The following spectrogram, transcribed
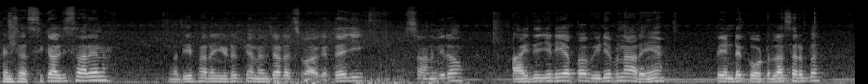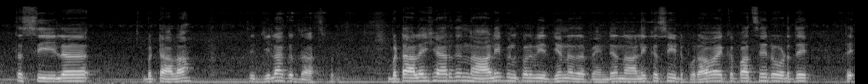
ਫਿਰ ਸਤਿ ਸ਼੍ਰੀ ਅਕਾਲ ਜੀ ਸਾਰਿਆਂ ਨੂੰ। ਵਧੀਆ ਫਾਰਮ YouTube ਚੈਨਲ ਤੁਹਾਡਾ ਸਵਾਗਤ ਹੈ ਜੀ। ਕਿਸਾਨ ਵੀਰੋ, ਅੱਜ ਦੇ ਜਿਹੜੇ ਆਪਾਂ ਵੀਡੀਓ ਬਣਾ ਰਹੇ ਆ ਪਿੰਡ ਕੋਟਲਾ ਸਰਬ, ਤਹਿਸੀਲ ਬਟਾਲਾ ਤੇ ਜ਼ਿਲ੍ਹਾ ਗੁਰਦਾਸਪੁਰ। ਬਟਾਲੇ ਸ਼ਹਿਰ ਦੇ ਨਾਲ ਹੀ ਬਿਲਕੁਲ ਵੀਰ ਜੀ ਉਹਨਾਂ ਦਾ ਪਿੰਡ ਹੈ। ਨਾਲ ਹੀ ਘਸੀਟਪੁਰਾ ਵਾ, ਇੱਕ ਪਾਸੇ ਰੋਡ ਦੇ ਤੇ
